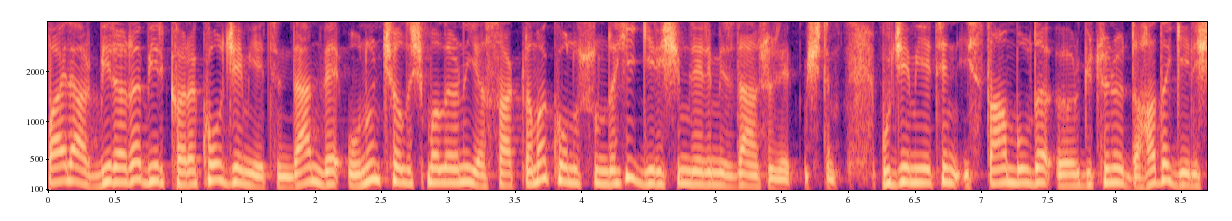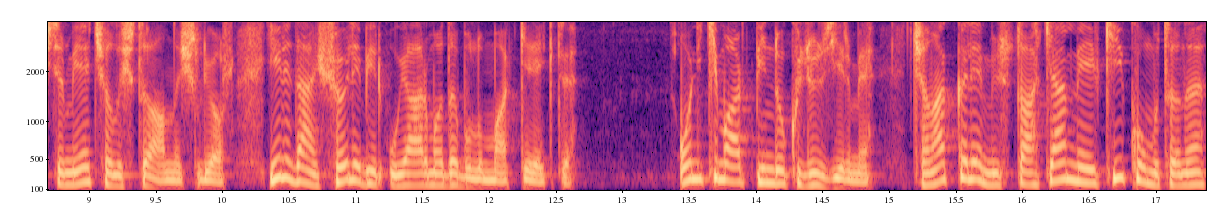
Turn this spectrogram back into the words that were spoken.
Baylar bir ara bir karakol cemiyetinden ve onun çalışmalarını yasaklama konusundaki girişimlerimizden söz etmiştim. Bu cemiyetin İstanbul'da örgütünü daha da geliştirmeye çalıştığı anlaşılıyor. Yeniden şöyle bir uyarmada bulunmak gerekti. 12 Mart 1920 Çanakkale Müstahkem Mevki Komutanı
